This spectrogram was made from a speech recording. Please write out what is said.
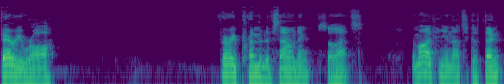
very raw, very primitive sounding. So that's, in my opinion, that's a good thing.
